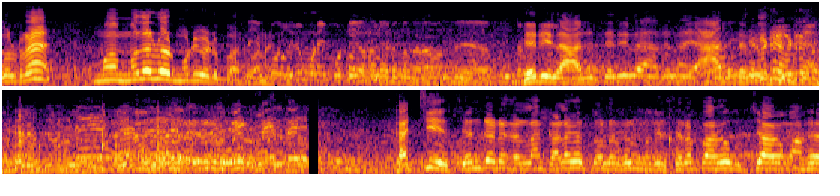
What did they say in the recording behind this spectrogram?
சொல்கிறேன் மு முதல்வர் முடிவு எடுப்பார் கூட்டணி. தெரியல அது தெரியல அதெல்லாம் யார் தெரியும். கட்சி சென்ற இடங்கள்லாம் கழக தோழர்கள் மிக சிறப்பாக உற்சாகமாக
